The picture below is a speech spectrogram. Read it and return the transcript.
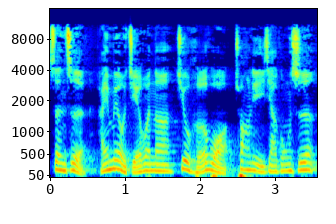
甚至还没有结婚呢，就合伙创立一家公司。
